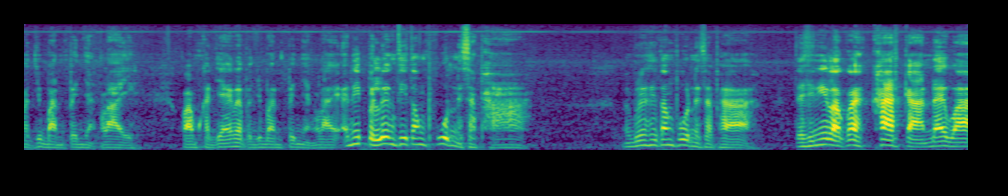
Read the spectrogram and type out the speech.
ปัจจุบันเป็นอย่างไร ความขัดแย้งในปัจจุบันเป็นอย่างไร อันนี้เป็นเรื่องที่ต้องพูดในสภามันเป็นเรื่องที่ต้องพูดในสภา แต่ทีนี้เราก็คาดการณ์ได้ว่า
